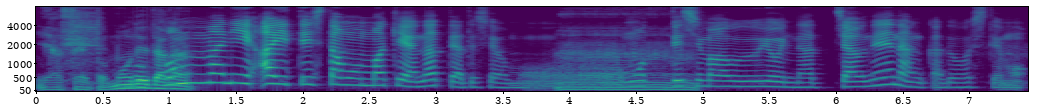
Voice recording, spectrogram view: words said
いやそうやと思もううでだから。ほんまに相手したもん負けやなって私はもう。うん思ってしまうようになっちゃうねなんかどうしても。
